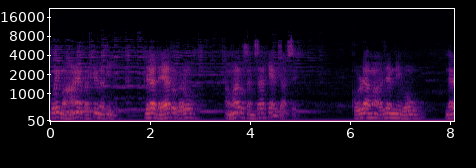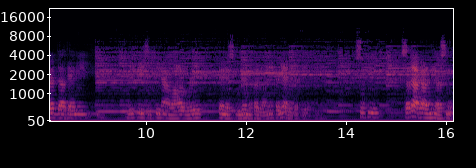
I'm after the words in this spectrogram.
કોઈ મહાને પડ્યું નથી. જરા દયા તો કરો. અમારો સંસાર કેમ ચાલશે? ખોરડામાં અર્જનની વહુ નરદા તેની દીકરી સુખીના વાળ ઓળી તેને સ્કૂલે મોકલવાની તૈયારી કરતી હતી. સુખી સદાકાળની હસમુખ.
